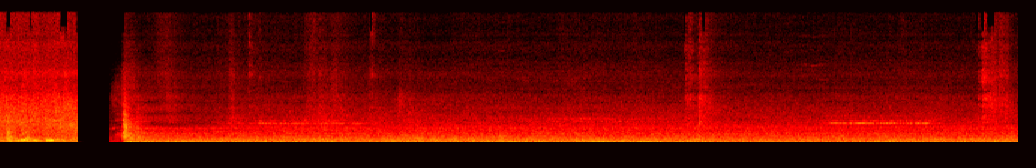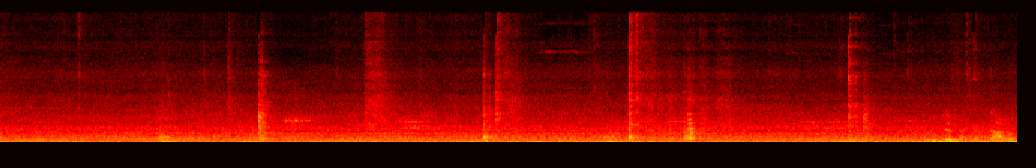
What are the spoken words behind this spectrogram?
শাকগুলো আমি দিয়ে দিই। নুডলটা একটা দারুণ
